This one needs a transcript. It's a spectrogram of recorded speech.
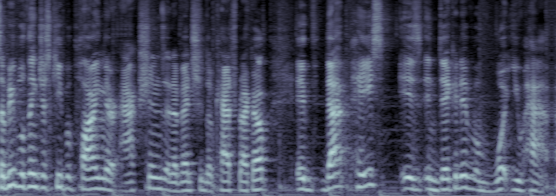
Some people think just keep applying their actions and eventually they'll catch back up. If that pace is indicative of what you have.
